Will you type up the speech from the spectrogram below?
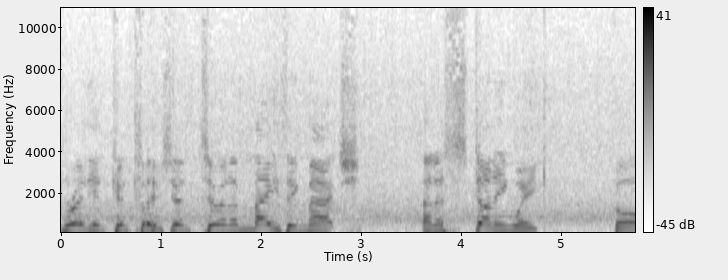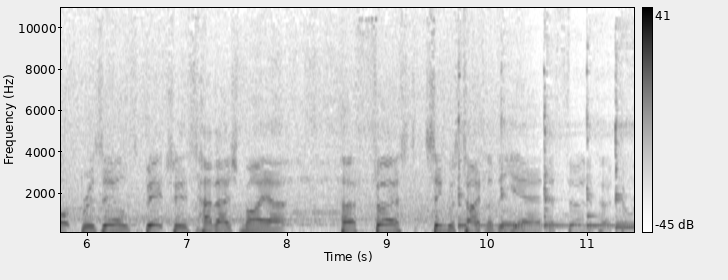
brilliant conclusion to an amazing match and a stunning week for Brazil's Beatriz Haddad Maia. Her first singles title of the year, the third of her career,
